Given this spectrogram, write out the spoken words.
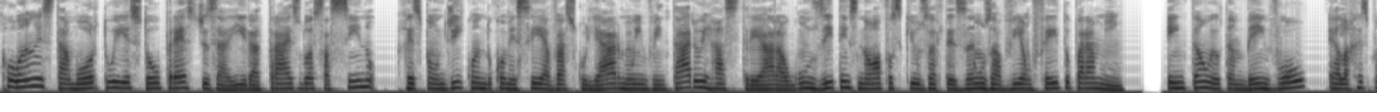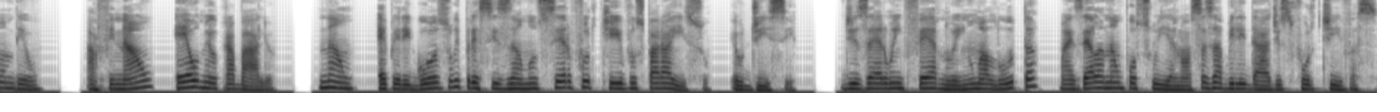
Juan está morto e estou prestes a ir atrás do assassino, respondi quando comecei a vasculhar meu inventário e rastrear alguns itens novos que os artesãos haviam feito para mim. Então eu também vou, ela respondeu. Afinal, é o meu trabalho. Não, é perigoso e precisamos ser furtivos para isso, eu disse. Dizer o inferno em uma luta, mas ela não possuía nossas habilidades furtivas.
